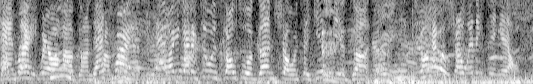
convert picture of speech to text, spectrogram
and that's where all our guns That's come right. from. All you got to do is go to a gun show and say, "Give me a gun." You don't have to show anything else.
